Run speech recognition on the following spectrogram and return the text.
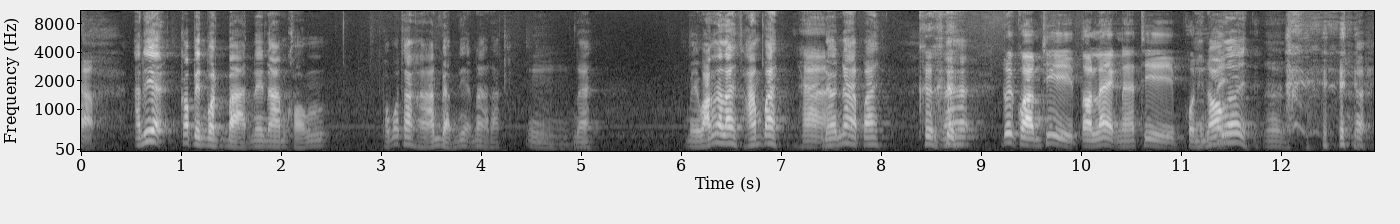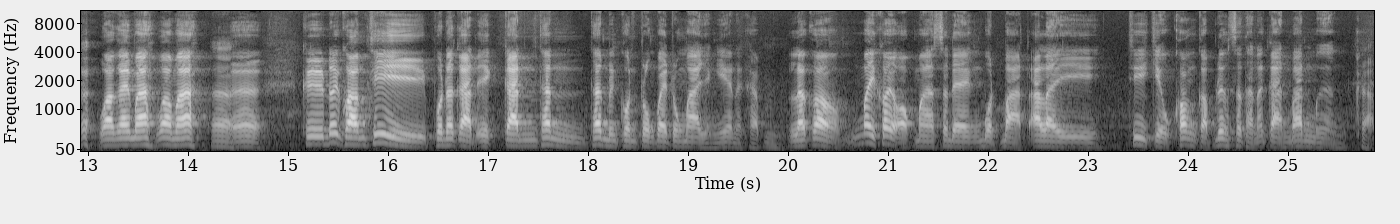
ครับ อันเนี้ยก็เป็นบทบาทในนามของผมว่าทหารแบบเนี้ยน่ารักอืมนะไม่หวังอะไรทำไปฮะเดินหน้าไปคือนะฮะด้วยความที่ตอนแรกนะที่พลไอ้น้องไปเอ้ยเออว่าไงมาว่ามาเออเออ คือด้วยความที่พลอากาศเอกกันท่านท่านเป็นคนตรงไปตรงมาอย่างนี้ยนะครับ แล้วก็ไม่ค่อยออกมาแสดงบทบาทอะไรที่เกี่ยวข้องกับเรื่องสถานการณ์บ้านเมือง ครับ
